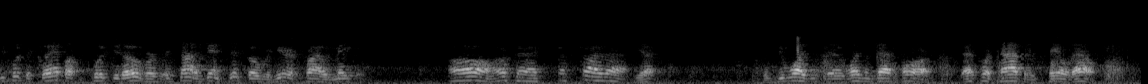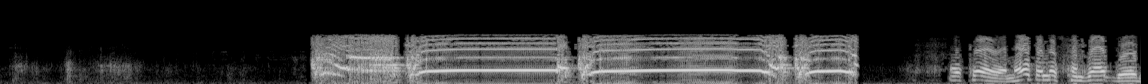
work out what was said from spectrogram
You put the clamp up and push it over, it's not against this over here, it probably would make it. Oh, okay, let's try that. Yep. Cause it wasn't, it wasn't that far. That's what's happened, it's tailed out. Okay, I'm hoping this comes out good.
